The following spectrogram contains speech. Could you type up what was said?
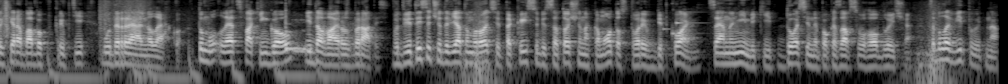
до хіра бабок в крипті буде реально легко. Тому let's fucking go і давай розбиратись. В 2009 році такий собі Сатоші Накамото створив біткоін. Це анонім, який досі не показав свого обличчя. Це була відповідь на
